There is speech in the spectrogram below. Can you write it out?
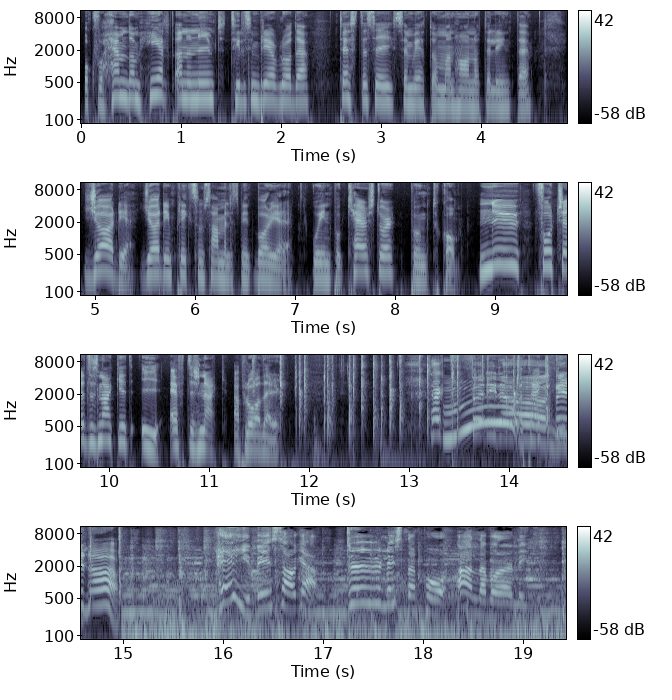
och få hem dem helt anonymt till sin brevlåda. Testa sig, sen veta om man har något eller inte. Gör det, gör din plikt som samhällsmedborgare. Gå in på carestore.com. Nu fortsätter snacket i eftersnack. Applåder. Tack för idag! Tack för idag. Hej, det är Saga. Du lyssnar på alla våra ligg.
